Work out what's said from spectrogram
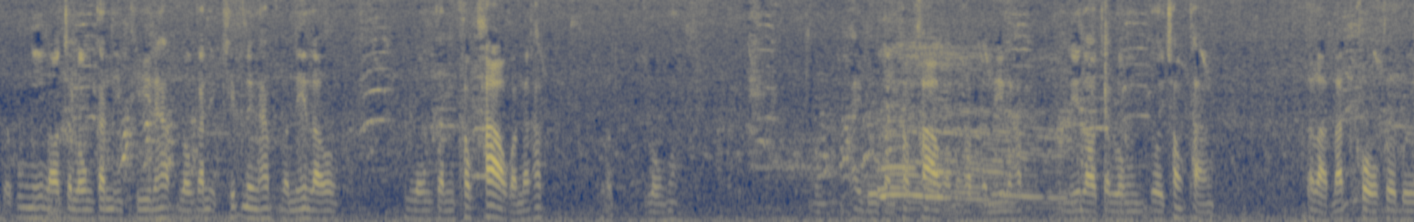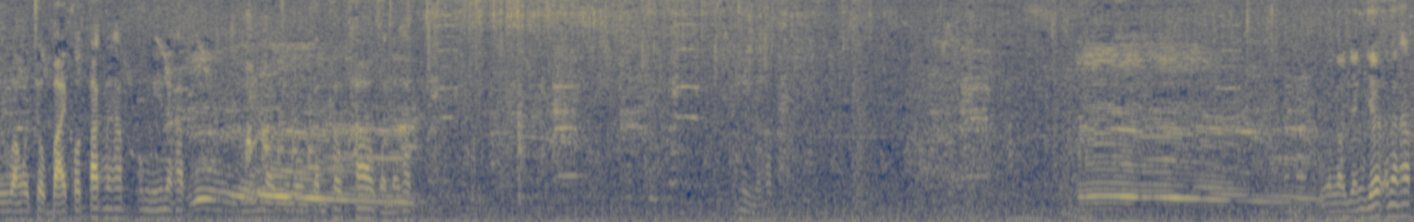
เดี๋ยวพรุ่งนี้เราจะลงกันอีกทีนะครับ ลงกันอีกคลิปหนึ่งครับ วันนี้เราลงกันคร่าวๆก่อนนะครับ ลงให้ดูกันคร่าวๆก่อนนะครับวันนี้นะครับ นี้เราจะลงโดยช่องทางตลาดนัดโคกร์บือวังประจบบายโคตักนะครับ พรุ่งนี้นะครับวันนี้เราจะลงกันคร่าวๆก่อนนะครับ นี่นะครับเรายังเยอะนะครับ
